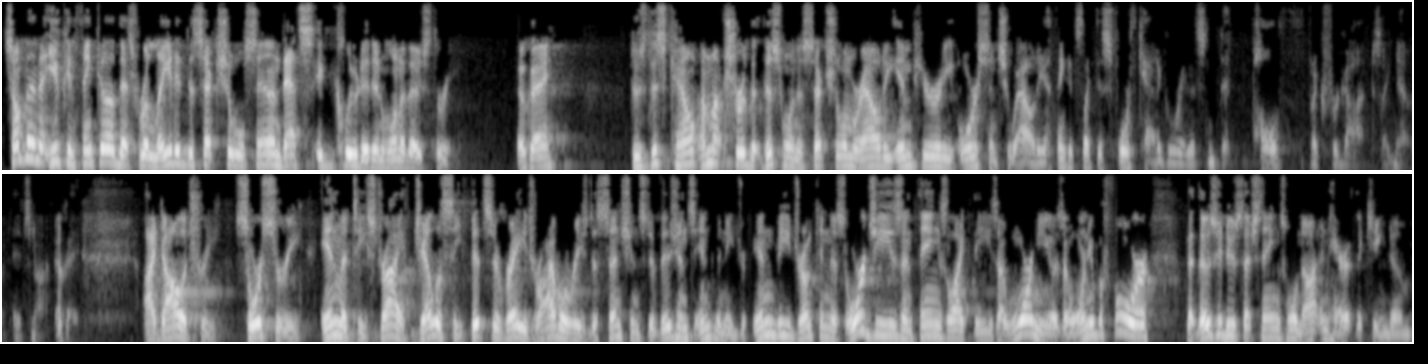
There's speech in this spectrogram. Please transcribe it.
something that you can think of that's related to sexual sin. That's included in one of those three. Okay? Does this count? I'm not sure that this one is sexual immorality, impurity, or sensuality. I think it's like this fourth category that's that Paul like forgot. It's like no, it's not. Okay idolatry, sorcery, enmity, strife, jealousy, fits of rage, rivalries, dissensions, divisions, envy, envy, drunkenness, orgies, and things like these. I warn you, as I warned you before, that those who do such things will not inherit the kingdom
